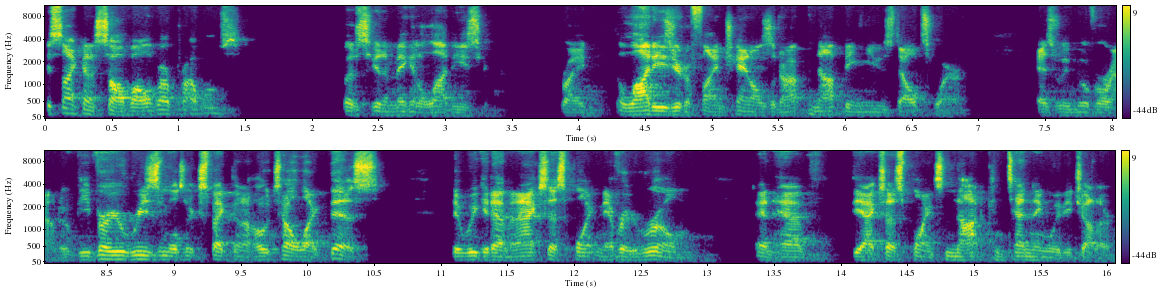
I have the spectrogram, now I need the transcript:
it's not going to solve all of our problems, but it's going to make it a lot easier, right? A lot easier to find channels that are not being used elsewhere as we move around. It would be very reasonable to expect in a hotel like this that we could have an access point in every room and have the access points not contending with each other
